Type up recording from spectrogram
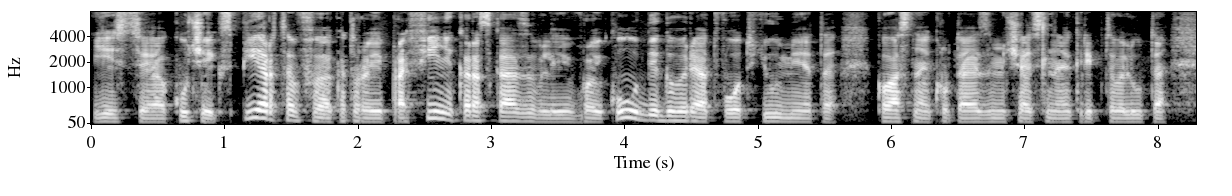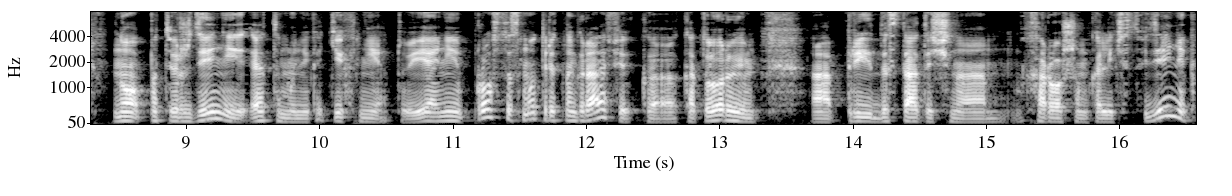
есть э, куча экспертов, э, которые про Финика рассказывали, в Рой-клубе говорят, вот Юми это классная, крутая, замечательная криптовалюта. Но подтверждений этому никаких нету. И они просто смотрят на график, э, который а, при достаточно хорошем количестве денег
